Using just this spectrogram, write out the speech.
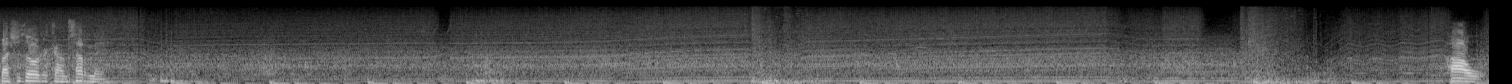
Para eso tengo que cansarle. Au.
